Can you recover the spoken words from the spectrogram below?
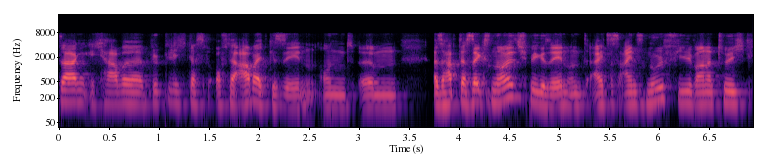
sagen, ich habe wirklich das auf der Arbeit gesehen und ähm, also habe das 96-Spiel gesehen und als das 1-0 fiel, war natürlich,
